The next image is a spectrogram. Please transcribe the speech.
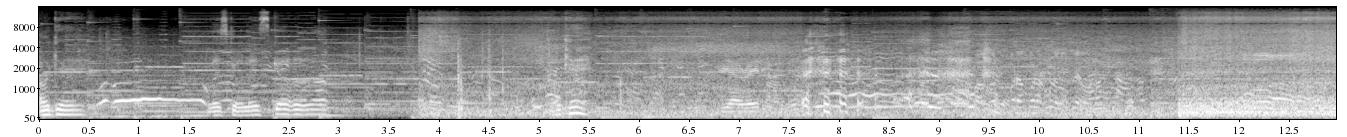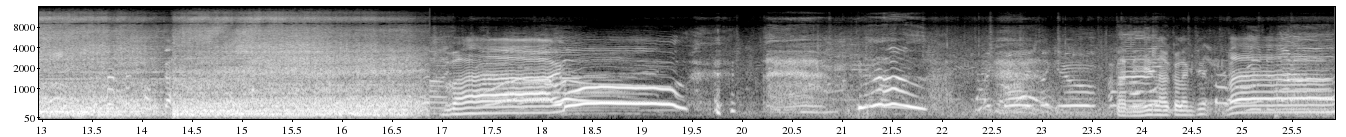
โอเค let's go let's go โอเค we are ready บายวู้ Thank you, boys. Thank you. ตอนนี้เรากำลังจะบาย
